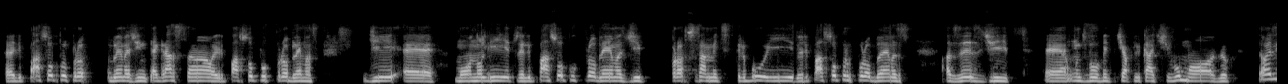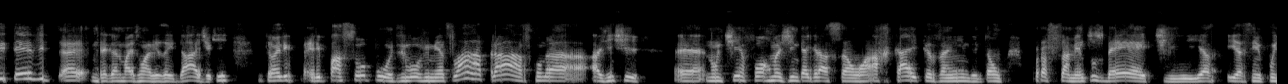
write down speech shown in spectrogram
Então, ele passou por problemas de integração, ele passou por problemas de é, monolitos, ele passou por problemas de processamento distribuído, ele passou por problemas, às vezes, de é, um desenvolvimento de aplicativo móvel. Então, ele teve, é, entregando mais uma vez a idade aqui, então ele, ele passou por desenvolvimentos lá atrás, quando a, a gente é, não tinha formas de integração arcaicas ainda, então processamentos batch e, e assim por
